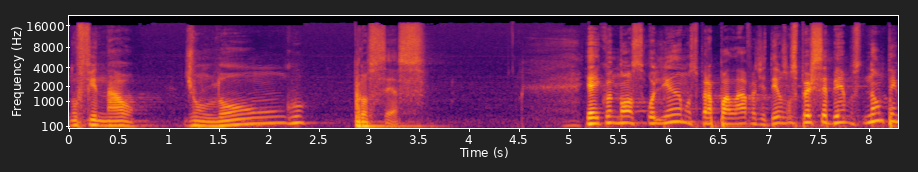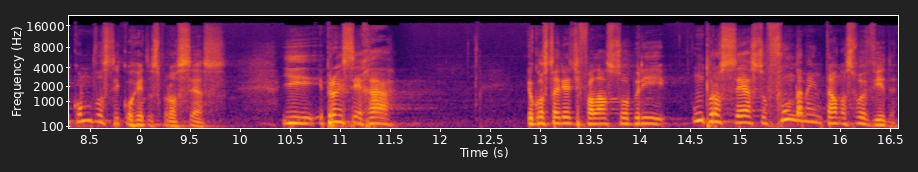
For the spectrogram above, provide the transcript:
No final de um longo processo. E aí, quando nós olhamos para a palavra de Deus, nós percebemos, não tem como você correr dos processos. E, e para eu encerrar, eu gostaria de falar sobre um processo fundamental na sua vida,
